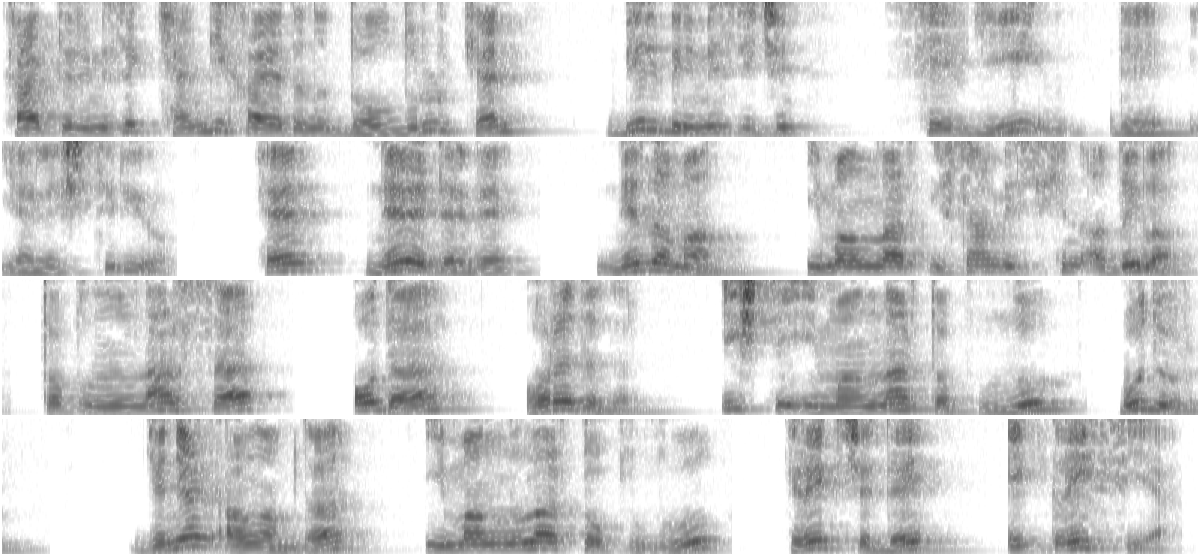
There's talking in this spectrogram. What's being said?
kalplerimize kendi hayatını doldururken birbirimiz için sevgiyi de yerleştiriyor. Her nerede ve ne zaman imanlar İsa Mesih'in adıyla toplanırlarsa o da oradadır. İşte imanlar topluluğu budur. Genel anlamda imanlılar topluluğu Grekçe'de eklesia,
